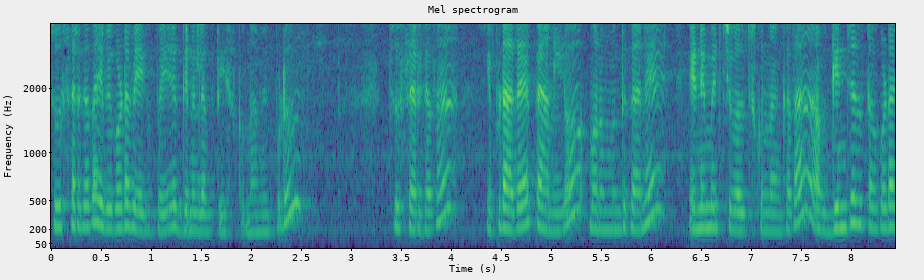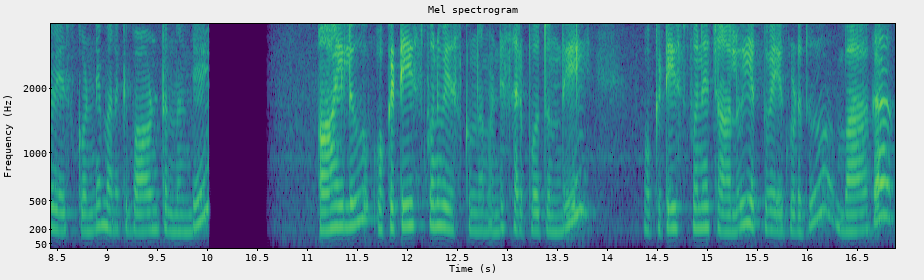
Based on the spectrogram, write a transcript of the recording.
చూసారు కదా ఇవి కూడా వేగిపోయి గిన్నెలోకి తీసుకుందాం ఇప్పుడు. చూసారు కదా ఇప్పుడు అదే ప్యాన్లో మనం ముందుగానే ఎండుమిర్చి వలుచుకున్నాం కదా అవి గింజలతో కూడా వేసుకోండి. మనకి బాగుంటుందండి. ఆయిల్ ఒక టీ స్పూన్ వేసుకుందామండి సరిపోతుంది. ఒక టీ స్పూనే చాలు ఎక్కువ వేయకూడదు. బాగా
